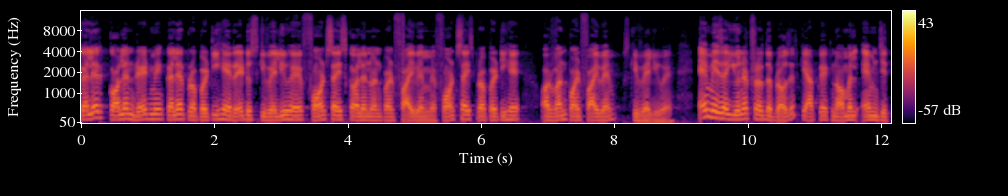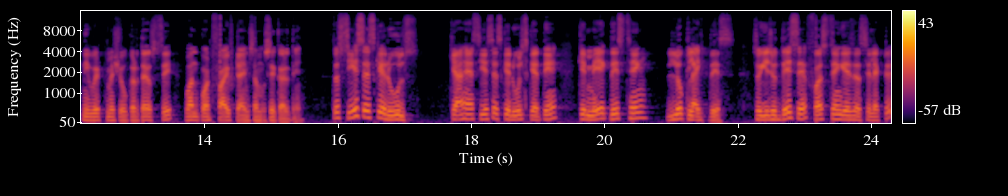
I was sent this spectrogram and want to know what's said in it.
colour colon red میں کلر پراپرٹی ہے ریڈ اس کی ویلیو ہے فونٹ سائز کالن 1.5 ایم میں فونٹ سائز پراپرٹی ہے، اور 1.5 ایم اس کی ویلیو ہے۔ Em is a unit for the browser کہ آپ کا ایک نارمل ایم جتنی ویٹ میں شو کرتا ہے، اس سے 1.5 ٹائمس ہم اسے کر دیں۔ تو سی ایس ایس کے رولس کیا ہیں؟ سی ایس ایس کے رولس کہتے ہیں کہ make this thing look like this so یہ جو دس ہے first thing is a selector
